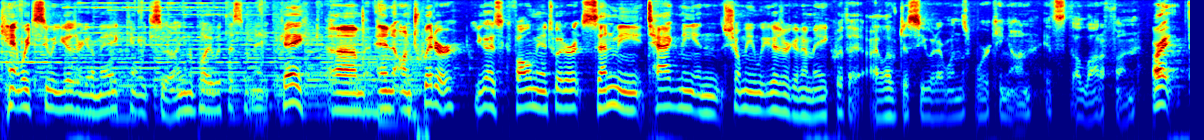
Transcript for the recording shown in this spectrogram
Can't wait to see what you guys are gonna make. Can't wait to see what I'm gonna play with this and make. Okay. Um, and on Twitter, you guys follow me on Twitter. Send me, tag me, and show me what you guys are gonna make with it. I love to see what everyone's working on. It's a lot of fun. All right. Thanks.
